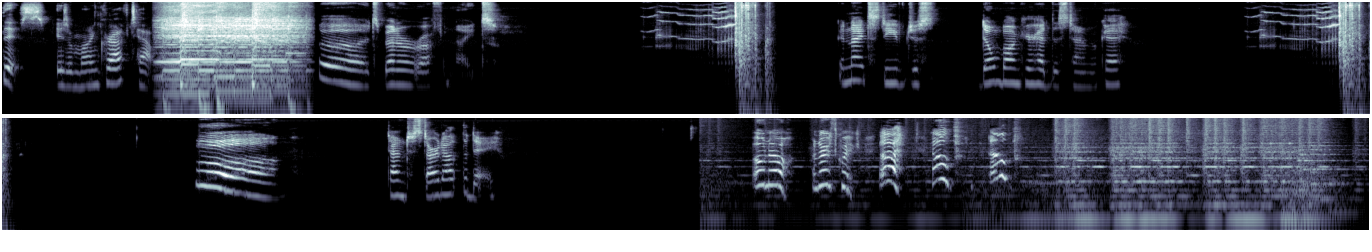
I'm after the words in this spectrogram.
This is a Minecraft tower. Uh, it's been a rough night. Good night, Steve. Just don't bonk your head this time, okay? Oh! time to start out the day. Oh no! An earthquake! Ah! Help! Help!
